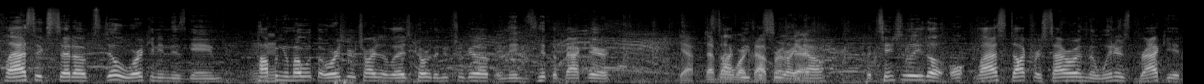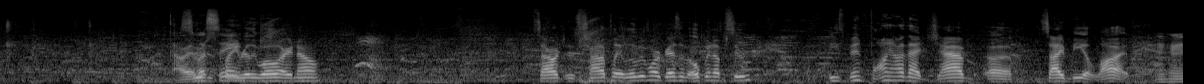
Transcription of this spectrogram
classic setup still working in this game. Mm-hmm. Popping him up with the Aura Sphere charge at the ledge, cover the neutral get up, and then just hit the back air. Yeah, Stock definitely worked lead out for him right there. now. Potentially the last stock for Cyro in the winner's bracket. All right, Tsu let's see. playing really well right now. Cyro is trying to play a little bit more aggressive, open up Tsu. He's been falling out of that jab uh, side B a lot. hmm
